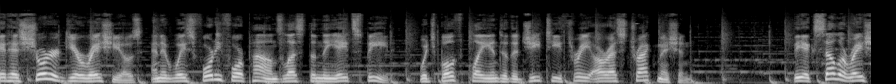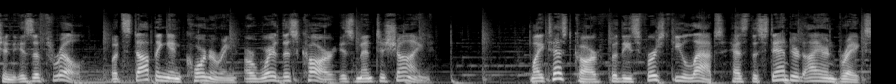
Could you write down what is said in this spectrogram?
It has shorter gear ratios and it weighs 44 pounds less than the 8-speed, which both play into the GT3 RS track mission. The acceleration is a thrill, but stopping and cornering are where this car is meant to shine. My test car for these first few laps has the standard iron brakes,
